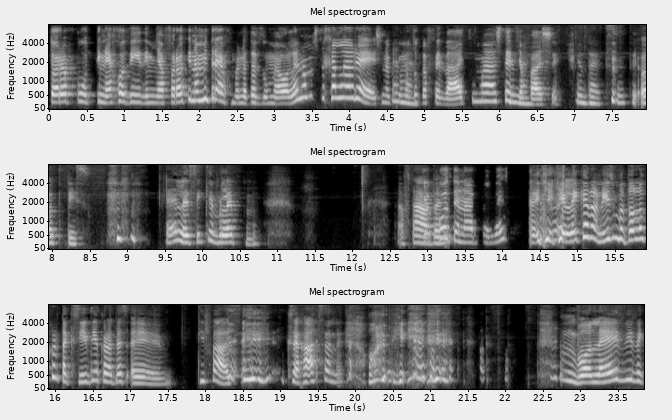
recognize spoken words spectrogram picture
τώρα που την έχω δει ήδη μια φορά, ότι να μην τρέχουμε να τα δούμε όλα, να είμαστε χαλαρές. Να πιούμε ναι. το καφεδάκι μας, τέτοια ναι. φάση. Εντάξει, ό,τι πεις. Έλα εσύ και βλέπουμε. Αυτά. Για παιδιά. πότε να έρθω, λες; Ε, και, και λέει κανονίζουμε το ολόκληρο ταξίδι, ακροατές. Ε, τι φάση, ξεχάσανε ότι Μ, βολεύει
